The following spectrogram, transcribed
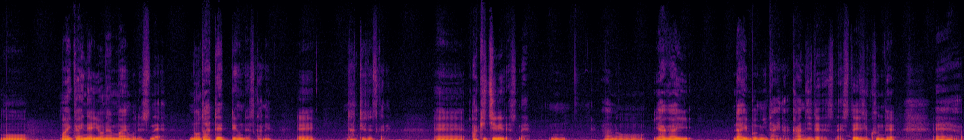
もう毎回ね4年前もですね野立てっていうんですかね、えー、なんていうんですかね、えー、空き地にですね、うん、あの野外ライブみたいな感じでですねステージ組んで、えー、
